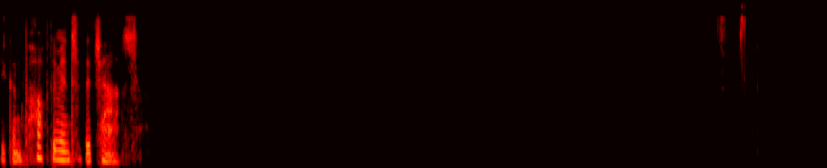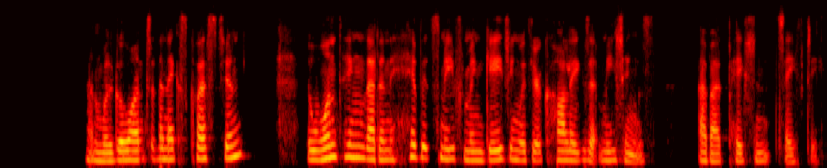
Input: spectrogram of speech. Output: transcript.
You can pop them into the chat. And we'll go on to the next question. The one thing that inhibits me from engaging with your colleagues at meetings about patient safety.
